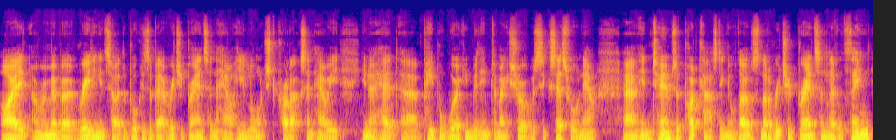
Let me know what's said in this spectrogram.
I, remember reading inside the book is about Richard Branson, and how he launched products and how he, you know, had uh, people working with him to make sure it was successful. Now, uh, in terms of podcasting, although it's not a Richard Branson level thing,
